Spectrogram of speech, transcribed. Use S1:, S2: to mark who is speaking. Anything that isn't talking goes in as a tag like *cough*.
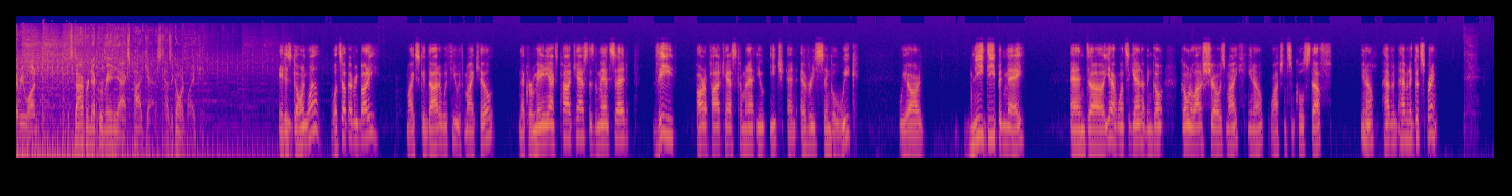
S1: Everyone. It's time for Necromaniacs podcast. How's it going, Mike?
S2: It is going well. What's up, everybody? Mike Scandata with you with Mike Hill. Necromaniacs podcast, as the man said, the horror podcast coming at you each and every single week. We are knee deep in May. And uh, yeah, once again, I've been going going a lot of shows, Mike, you know, watching some cool stuff, you know, having having a good spring.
